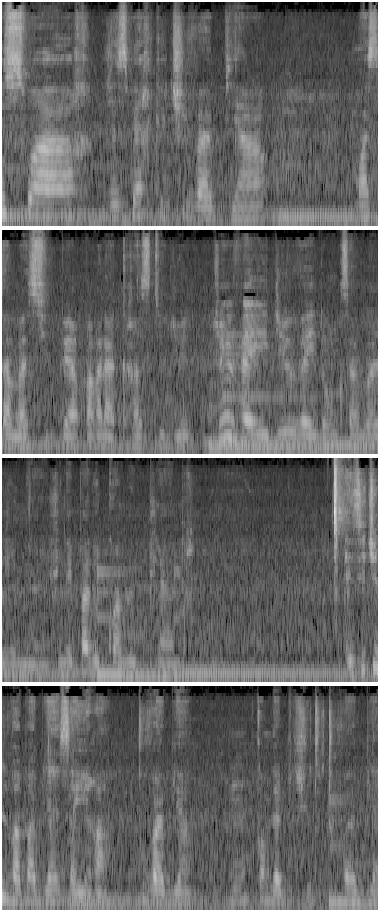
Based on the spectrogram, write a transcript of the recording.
bonsoir. J'espère que tu vas bien. Moi, ça va super par la grâce de Dieu. Dieu veille, Dieu veille, donc ça va. Je n'ai pas de quoi me plaindre. Et si tu ne vas pas bien, ça ira. Tout va bien. Hmm? Comme d'habitude, tout va bien.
